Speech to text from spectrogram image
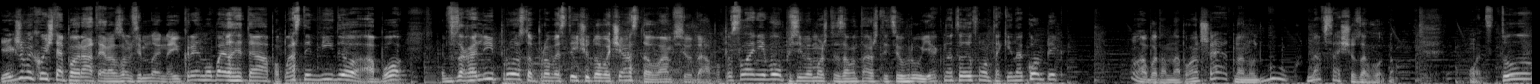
Якщо ви хочете пограти разом зі мною на Ukraine Mobile GTA, попасти в відео або взагалі просто провести чудово час, то вам сюди. По посиланні в описі ви можете завантажити цю гру як на телефон, так і на компік. Ну або там на планшет, на ноутбук, на все що завгодно. От, то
